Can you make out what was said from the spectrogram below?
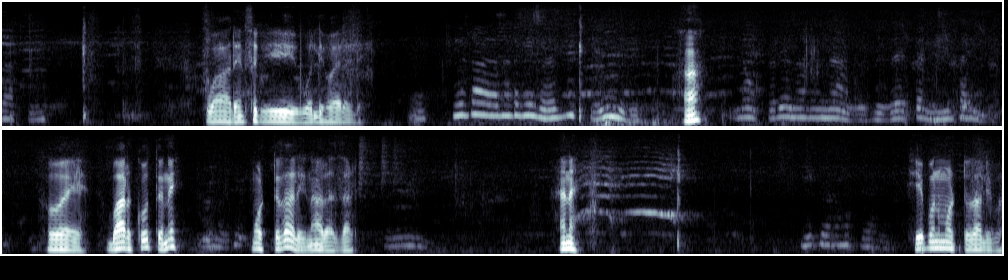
जाते. वाऱ्यान सगळी वली व्हायला लागली. हां? होय. बारक होतं नाही? मोठं झालंय नारळ झाड. हा ना? हे पण मोठं झाले बा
